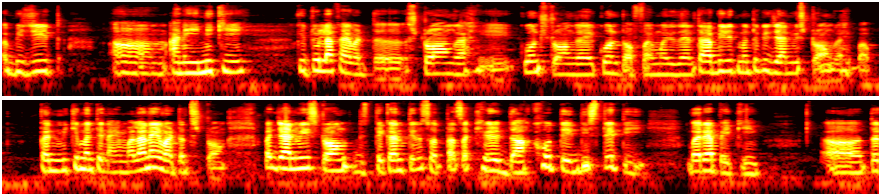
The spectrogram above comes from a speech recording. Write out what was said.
अभिजित आणि निकी. की तुला काय वाटतं? स्ट्रॉंग आहे? कोण स्ट्रॉंग आहे? कोण टॉप फायमध्ये जाईल? तर अभिजित म्हणतो की जान्हवी स्ट्रॉंग आहे बाप. कारण निकी म्हणते नाही मला नाही वाटत स्ट्रॉंग पण जान्हवी स्ट्रॉंग दिसते कारण तिने स्वतःचा खेळ दाखवते दिसते ती बऱ्यापैकी. तर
